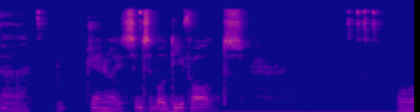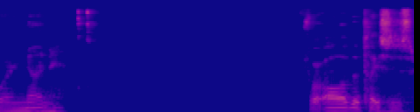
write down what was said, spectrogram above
uh, generally sensible defaults or none for all of the places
